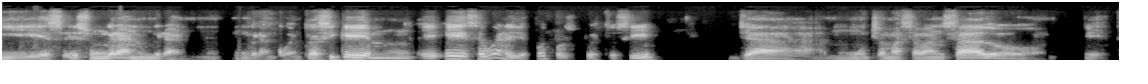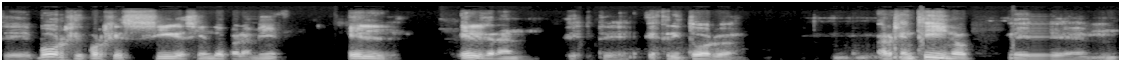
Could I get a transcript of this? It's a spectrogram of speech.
y es, es, un, gran, un, gran, un gran cuento. Así que mm, e, ese, bueno, y después, por supuesto, sí, ya mucho más avanzado, este, Borges. Borges sigue siendo para mí el, el gran este, escritor argentino. Eh,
